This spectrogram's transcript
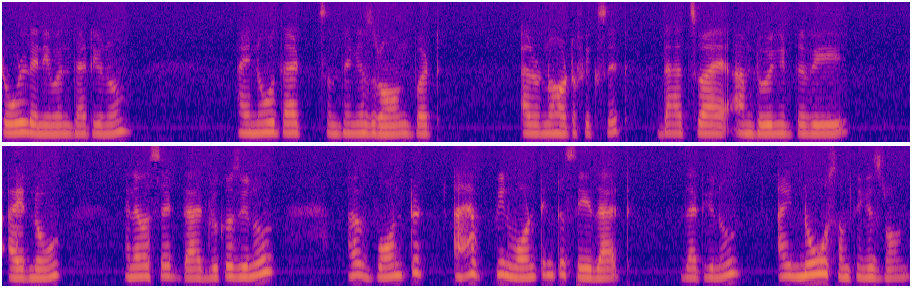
told anyone that you know i know that something is wrong but i don't know how to fix it. That's why i'm doing it the way i know. I never said that because you know i wanted i have been wanting to say that that you know i know something is wrong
